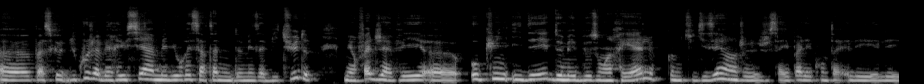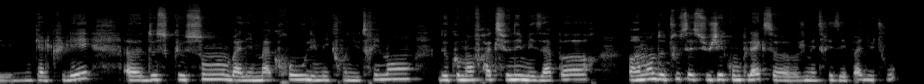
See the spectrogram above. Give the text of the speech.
euh, parce que du coup, j'avais réussi à améliorer certaines de mes habitudes, mais en fait, j'avais aucune idée de mes besoins réels, comme tu disais, hein, je ne savais pas les, calculer, de ce que sont bah, les macros, les micronutriments, de comment fractionner mes apports, vraiment de tous ces sujets complexes, euh, je maîtrisais pas du tout.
